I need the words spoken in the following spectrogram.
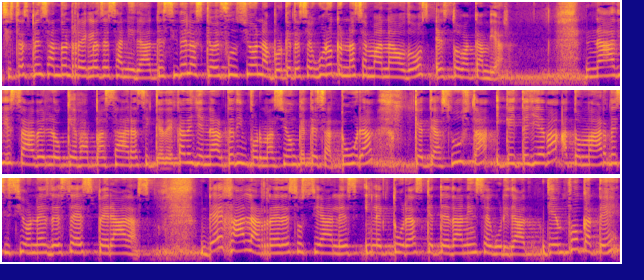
si estás pensando en reglas de sanidad, decide las que hoy funcionan, porque te aseguro que en una semana o dos esto va a cambiar. Nadie sabe lo que va a pasar, así que deja de llenarte de información que te satura, que te asusta y que te lleva a tomar decisiones desesperadas. Deja las redes sociales y lecturas que te dan inseguridad y enfócate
